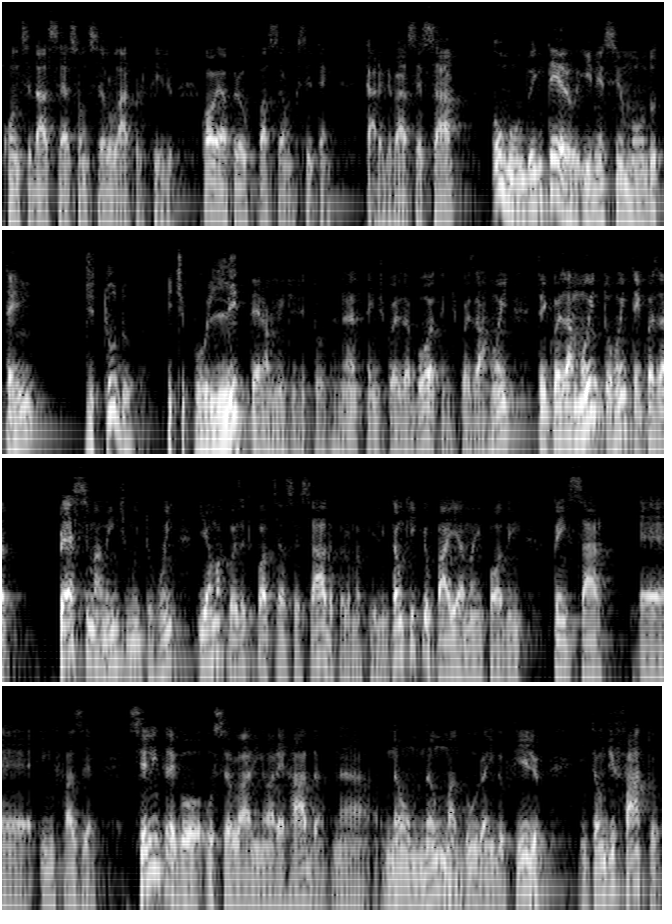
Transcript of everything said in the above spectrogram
quando se dá acesso a um celular para o filho. Qual é a preocupação que se tem? Cara, ele vai acessar o mundo inteiro e nesse mundo tem de tudo e, tipo, literalmente de tudo, né? Tem de coisa boa, tem de coisa ruim, tem coisa muito ruim, tem coisa pessimamente muito ruim, e é uma coisa que pode ser acessada pelo meu filho. Então, o que, que o pai e a mãe podem pensar é, em fazer? Se ele entregou o celular em hora errada, né, não, não maduro ainda o filho, então, de fato,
